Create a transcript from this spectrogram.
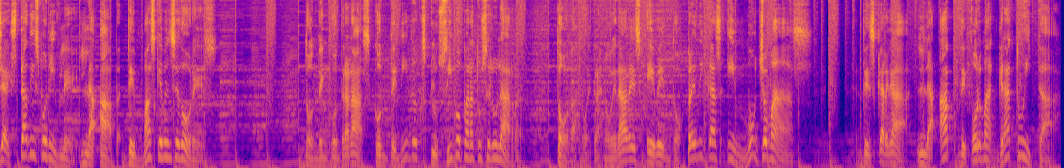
Ya está disponible la app de Más que Vencedores, donde encontrarás contenido exclusivo para tu celular, todas nuestras novedades, eventos, prédicas y mucho más. Descarga la app de forma gratuita.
